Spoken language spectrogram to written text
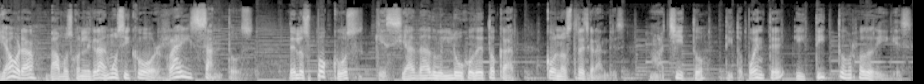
Y ahora vamos con el gran músico Ray Santos, de los pocos que se ha dado el lujo de tocar con los tres grandes, Machito, Tito Puente y Tito Rodríguez.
